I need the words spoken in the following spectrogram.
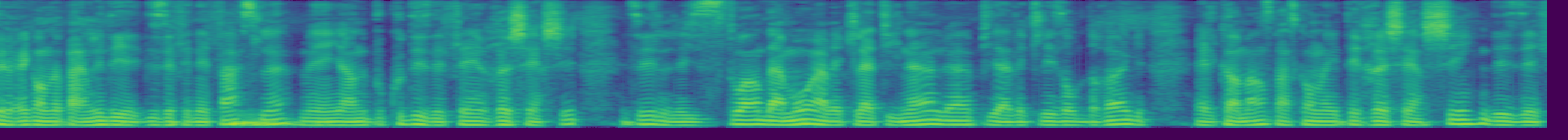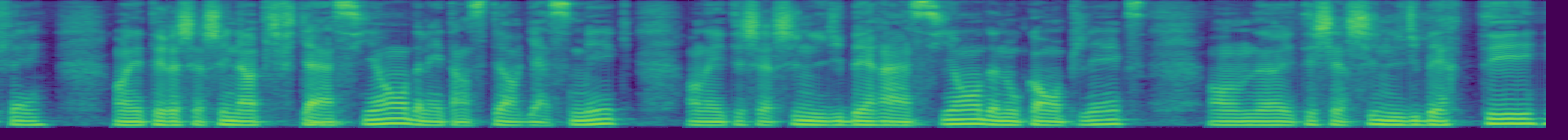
C'est vrai qu'on a parlé des, effets néfastes, là, mais il y en a beaucoup des effets recherchés. Tu sais, les histoires d'amour avec la Tina, là, puis avec les autres drogues, elles commencent parce qu'on a été rechercher des effets. On a été rechercher une amplification de l'intensité orgasmique. On a été chercher une libération de nos complexes. On a été chercher une liberté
